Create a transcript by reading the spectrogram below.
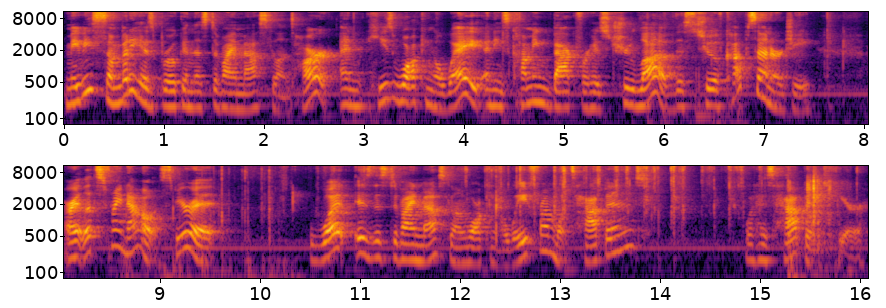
maybe somebody has broken this divine masculine's heart and he's walking away and he's coming back for his true love, this Two of Cups energy. All right, let's find out. Spirit, what is this divine masculine walking away from? What's happened? What has happened here?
